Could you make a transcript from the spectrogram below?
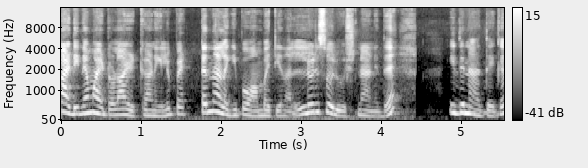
കഠിനമായിട്ടുള്ള അഴുക്കാണെങ്കിലും പെട്ടെന്ന് ഇളകി പോകാൻ പറ്റിയ നല്ലൊരു സൊല്യൂഷനാണിത് ഇതിനകത്തേക്ക്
